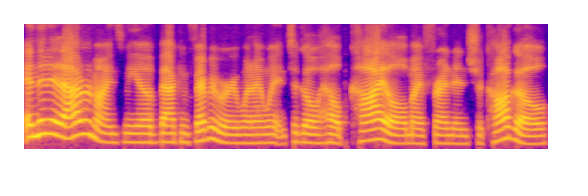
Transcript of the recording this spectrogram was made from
And then that reminds me of back in February when I went to go help Kyle, my friend in Chicago,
